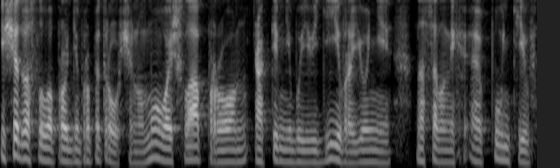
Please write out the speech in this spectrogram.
І ще два слова про Дніпропетровщину. Мова йшла про активні бойові дії в районі населених е, пунктів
